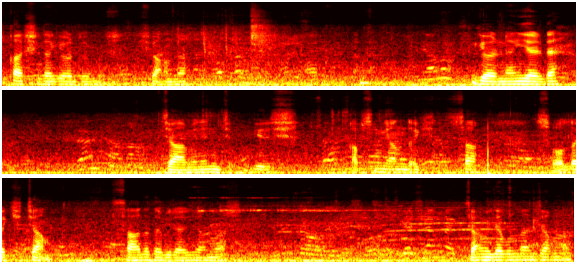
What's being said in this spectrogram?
Şu karşıda gördüğümüz şu anda görünen yerde caminin giriş kapısının yanındaki sağ soldaki cam sağda da birer cam var. Camide bulunan camlar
